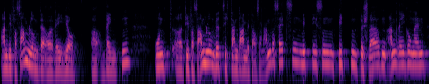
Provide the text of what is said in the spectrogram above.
an die Versammlung der Euregio äh, wenden. Und äh, die Versammlung wird sich dann damit auseinandersetzen, mit diesen Bitten, Beschwerden, Anregungen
